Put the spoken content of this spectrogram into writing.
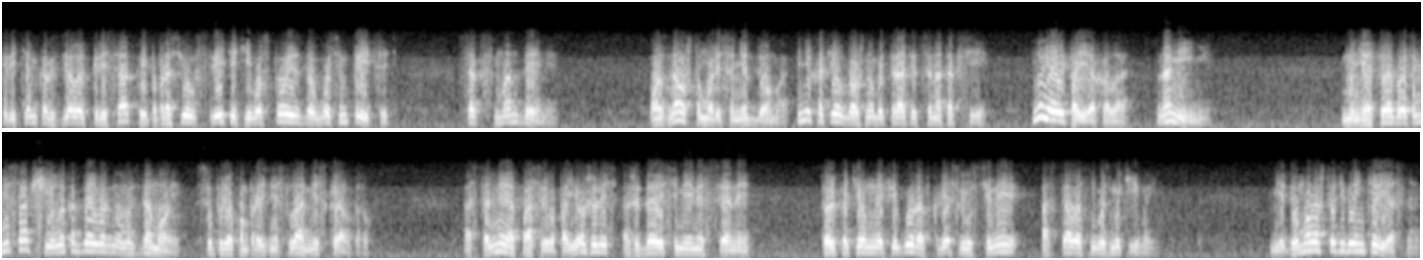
перед тем как сделать пересадку и попросил встретить его с поезда в 8:30 в Саксмандеме. Он знал, что Мориса нет дома, и не хотел должно быть тратиться на такси. Ну я и поехала на мини. Мне ты об этом не сообщила, когда я вернулась домой, с упреком произнесла мисс Келтроп. Остальные опасливо поежились, ожидая семейной сцены. Только темная фигура в кресле у стены осталась невозмутимой. Не думала, что тебе интересно.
